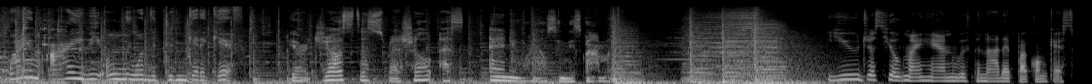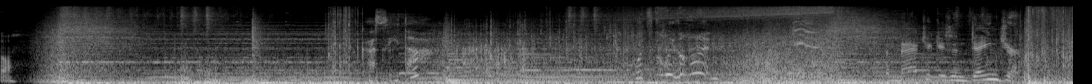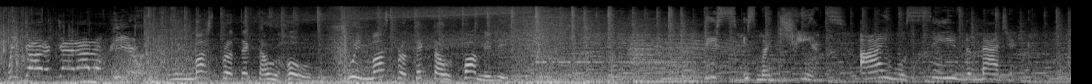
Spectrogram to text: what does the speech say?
why am I the only one that didn't get a gift? You're just as special as anyone else in this family. You just healed my hand with an arepa con queso. Going on? The magic is in danger. We gotta get out of here! We must protect our home. We must protect our family. This is my chance. I will save the magic.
